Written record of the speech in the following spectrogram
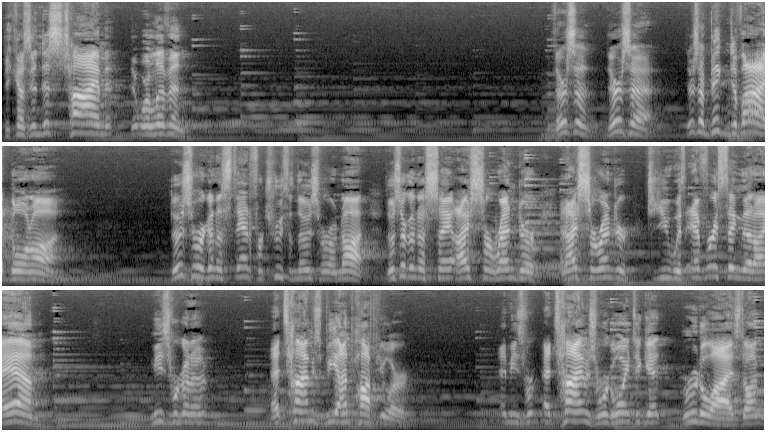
Because in this time that we're living, there's a, there's a, there's a big divide going on. Those who are going to stand for truth and those who are not. Those are going to say, I surrender, and I surrender to you with everything that I am. It means we're going to, at times, be unpopular. It means at times we're going to get brutalized on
